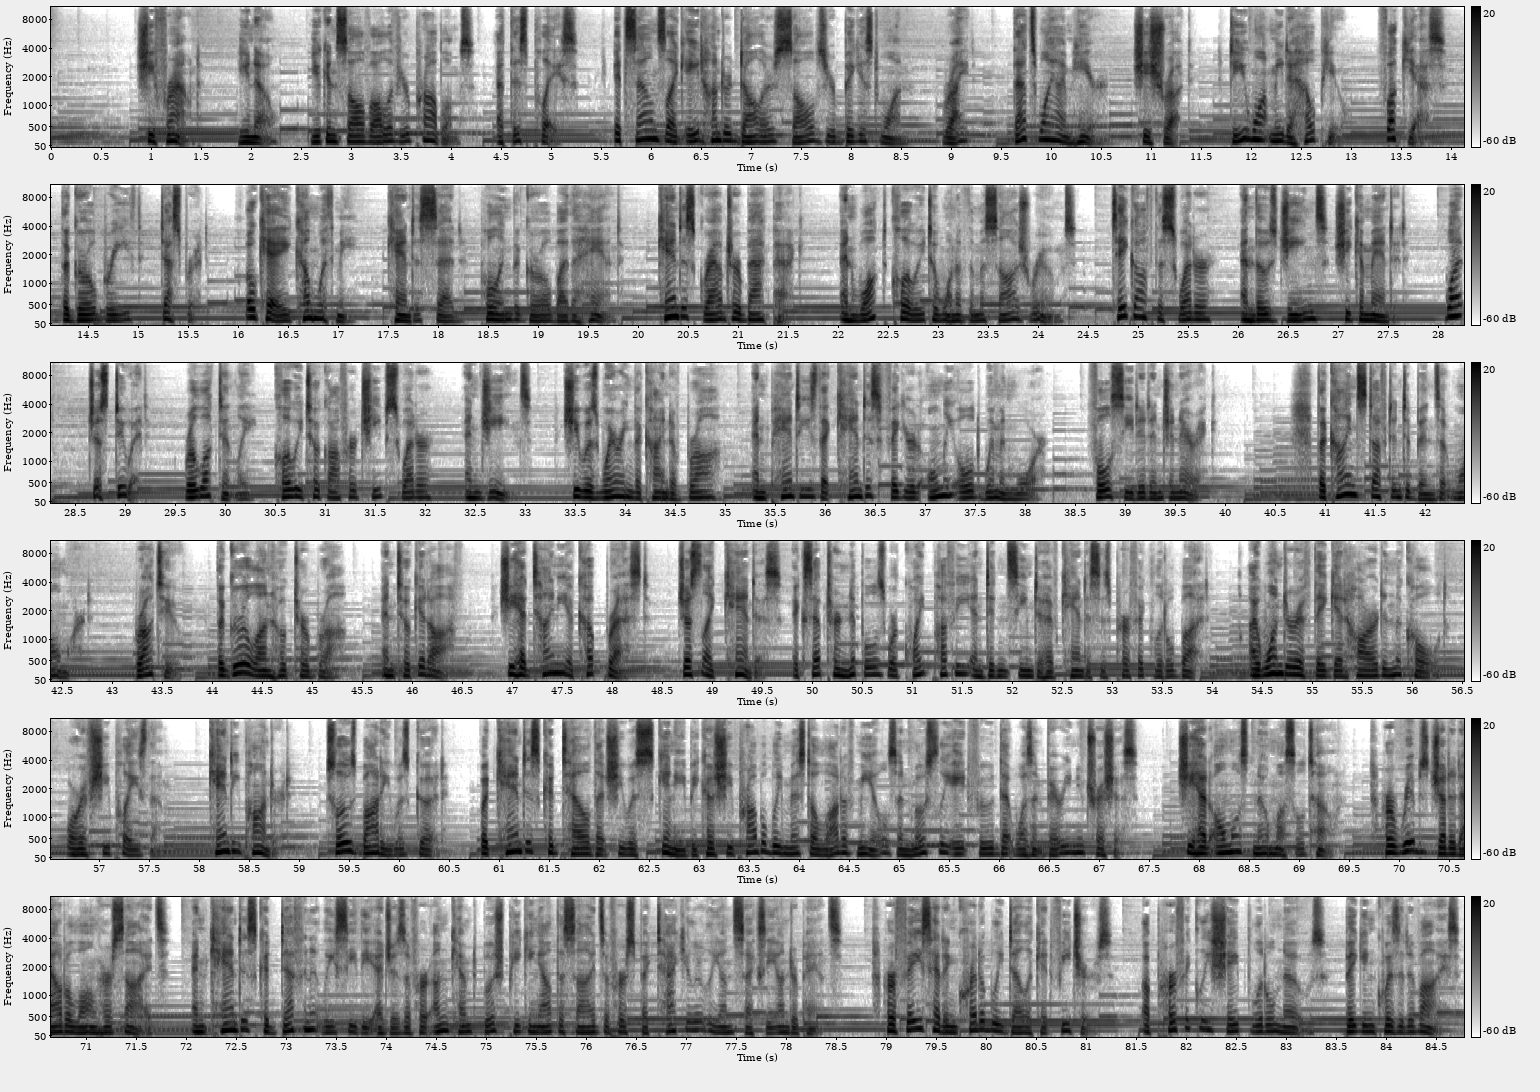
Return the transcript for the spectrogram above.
She frowned. You know, you can solve all of your problems at this place. It sounds like $800 solves your biggest one, right? That's why I'm here. She shrugged. Do you want me to help you? Fuck yes. The girl breathed, desperate. Okay, come with me, Candace said, pulling the girl by the hand. Candace grabbed her backpack and walked Chloe to one of the massage rooms. Take off the sweater and those jeans, she commanded. What? Just do it. Reluctantly, Chloe took off her cheap sweater and jeans. She was wearing the kind of bra and panties that Candace figured only old women wore, full seated and generic. The kind stuffed into bins at Walmart. Bra 2. The girl unhooked her bra and took it off. She had tiny a cup breast, just like Candace, except her nipples were quite puffy and didn't seem to have Candace's perfect little butt. I wonder if they get hard in the cold, or if she plays them. Candy pondered. Chloe's body was good, but Candace could tell that she was skinny because she probably missed a lot of meals and mostly ate food that wasn't very nutritious. She had almost no muscle tone. Her ribs jutted out along her sides, and Candace could definitely see the edges of her unkempt bush peeking out the sides of her spectacularly unsexy underpants. Her face had incredibly delicate features a perfectly shaped little nose, big inquisitive eyes.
